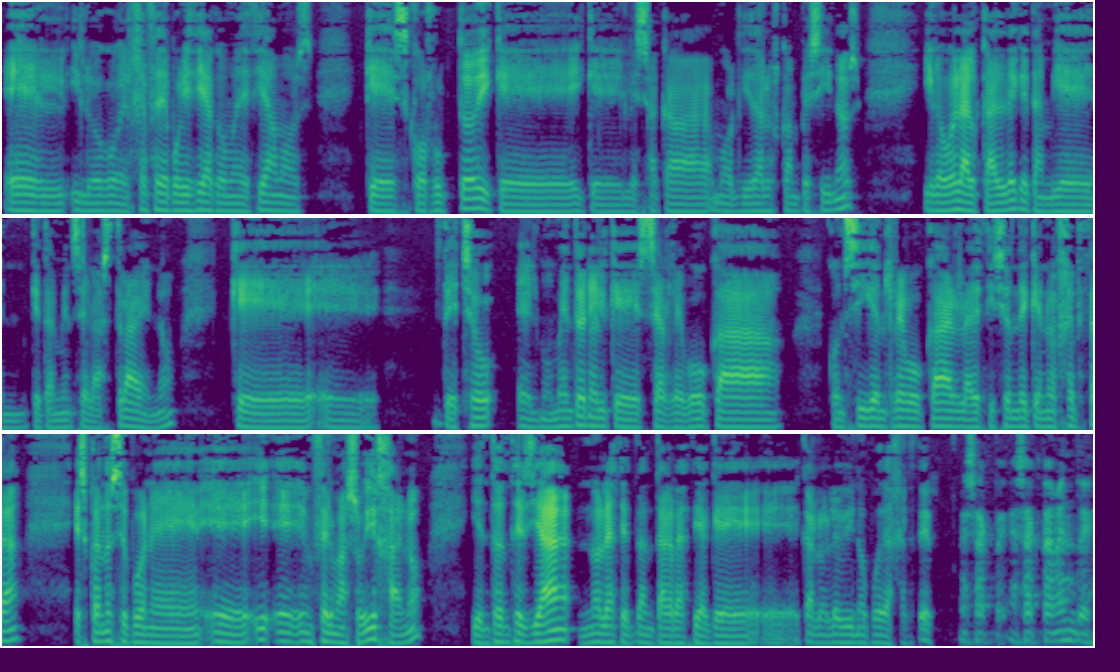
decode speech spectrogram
el, y luego el jefe de policía, como decíamos, que es corrupto y que, que le saca mordida a los campesinos. Y luego el alcalde que también, que también se las trae, ¿no? Que eh, de hecho, el momento en el que se revoca, consiguen revocar la decisión de que no ejerza, es cuando se pone eh, eh, enferma su hija, ¿no? Y entonces ya no le hace tanta gracia que Carlos Levi no pueda ejercer. exactamente.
